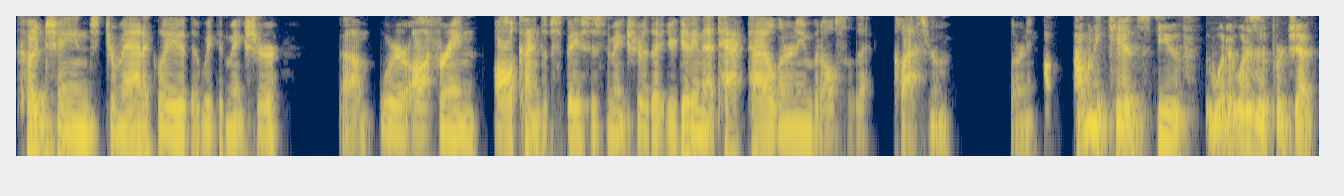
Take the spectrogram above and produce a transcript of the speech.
could change dramatically that we could make sure um, we're offering all kinds of spaces to make sure that you're getting that tactile learning, but also that classroom learning. How many kids do you? Th- what what does it project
